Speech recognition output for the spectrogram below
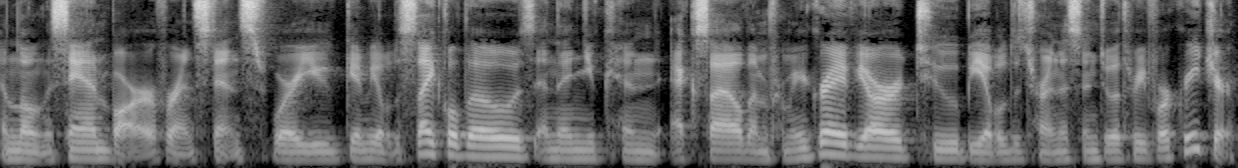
and Lonely Sandbar, for instance, where you can be able to cycle those, and then you can exile them from your graveyard to be able to turn this into a three-four creature.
